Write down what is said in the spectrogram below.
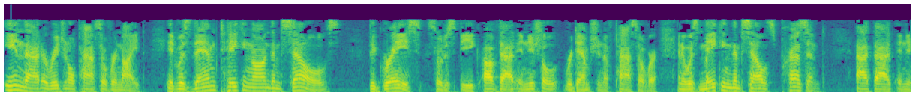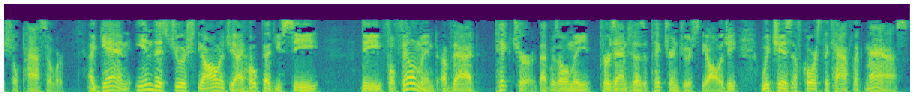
in that original Passover night. It was them taking on themselves the grace, so to speak, of that initial redemption of Passover, and it was making themselves present at that initial Passover again, in this Jewish theology, I hope that you see the fulfillment of that picture that was only presented as a picture in Jewish theology, which is, of course, the Catholic Mass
